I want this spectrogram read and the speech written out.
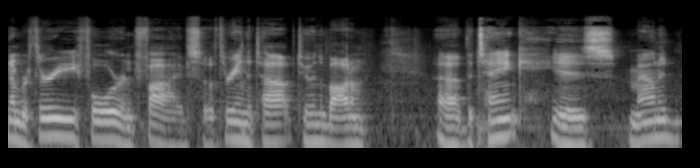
number three, four, and five. So three in the top, two in the bottom. Uh, the tank is mounted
